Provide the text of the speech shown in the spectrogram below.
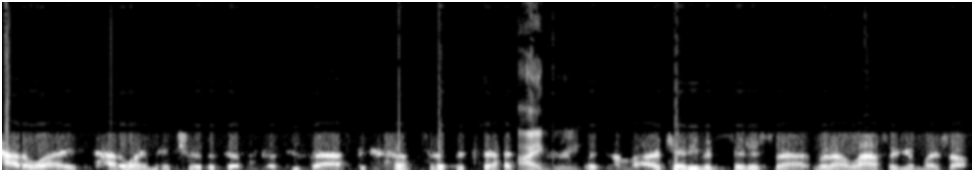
how do I how do I make sure that doesn't go too fast because I'm such a catch. I agree. But I'm, I can't even finish that without laughing at myself.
